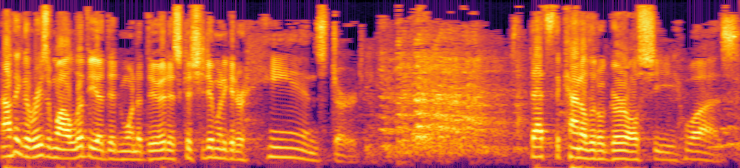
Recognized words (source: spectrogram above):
And I think the reason why Olivia didn't want to do it is because she didn't want to get her hands dirty. that's the kind of little girl she was.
